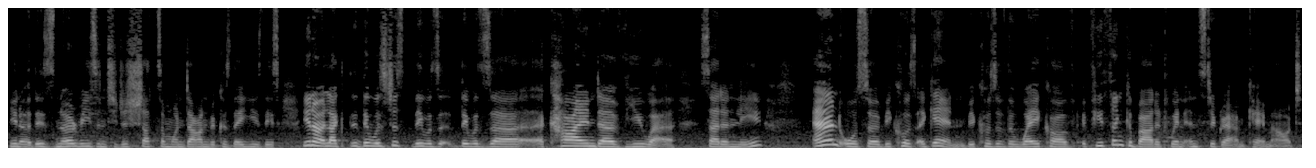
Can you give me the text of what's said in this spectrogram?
you know there's no reason to just shut someone down because they use this. You know like there was just there was there was a, a kinder viewer suddenly. And also because again because of the wake of if you think about it when instagram came out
